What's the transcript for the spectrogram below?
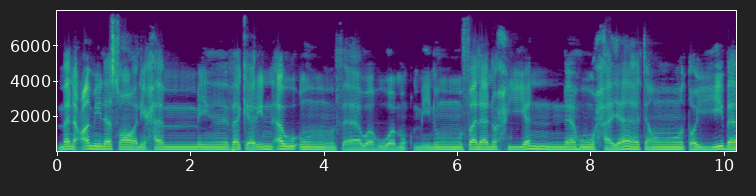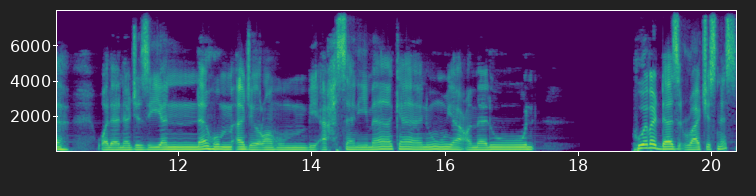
من عمل صالحا من ذكر أو أنثى وهو مؤمن فلنحيينه حياة طيبة ولنجزينهم أجرهم بأحسن ما كانوا يعملون Whoever does righteousness,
